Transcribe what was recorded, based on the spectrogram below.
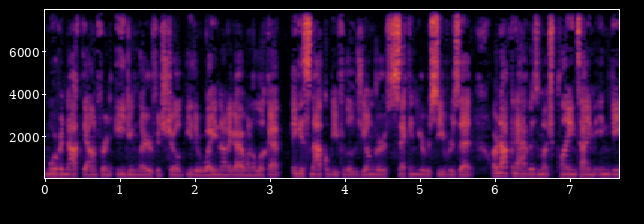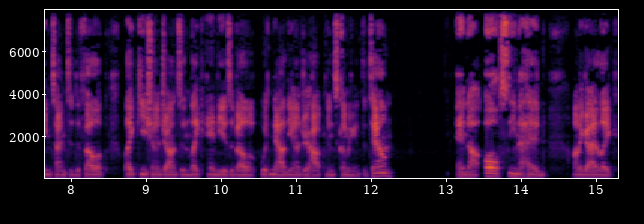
more of a knockdown for an aging Larry Fitzgerald. Either way, not a guy I want to look at. Biggest knock will be for those younger second year receivers that are not going to have as much playing time in game time to develop, like KeeSean Johnson, like Andy Isabella, with now DeAndre Hopkins coming into town, and uh, all steam ahead on a guy like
